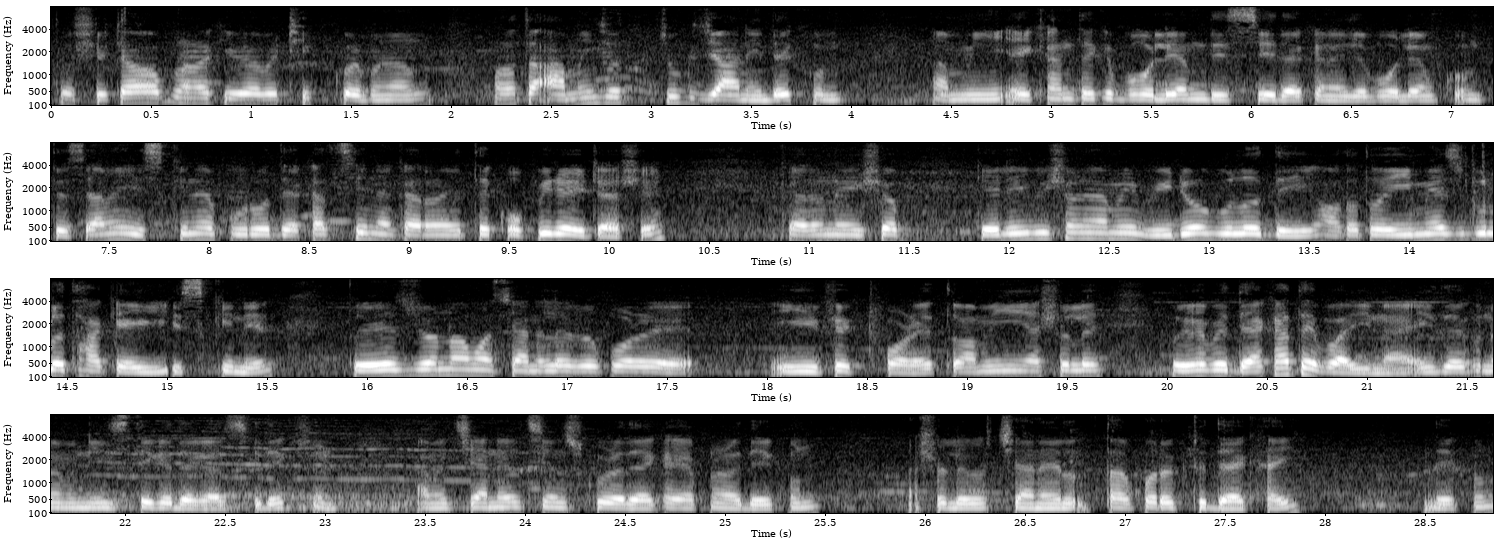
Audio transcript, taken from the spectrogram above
তো সেটাও আপনারা কীভাবে ঠিক করবেন? অন্তত আমি যতটুকু জানি, দেখুন, আমি এখান থেকে ভলিউম দিচ্ছি, দেখেন এই যে ভলিউম কমতেছে। আমি স্ক্রিনে পুরো দেখাচ্ছি না, কারণ এতে কপিরাইট আসে। কারণ এইসব টেলিভিশনে আমি ভিডিওগুলো দিই, অন্তত ইমেজগুলো থাকে এই স্ক্রিনের। তো এর জন্য আমার চ্যানেলের উপরে এই ইফেক্ট পড়ে। তো আমি আসলে ওইভাবে দেখাতে পারি না। এই দেখুন, আমি নিজ থেকে দেখাচ্ছি দেখুন আমি চ্যানেল চেঞ্জ করে দেখাই, আপনারা দেখুন। আসলে চ্যানেল তারপর একটু দেখাই। দেখুন।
